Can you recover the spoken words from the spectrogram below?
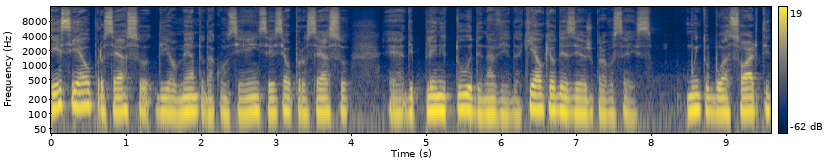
Esse é o processo de aumento da consciência, esse é o processo é, de plenitude na vida, que é o que eu desejo para vocês. Muito boa sorte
